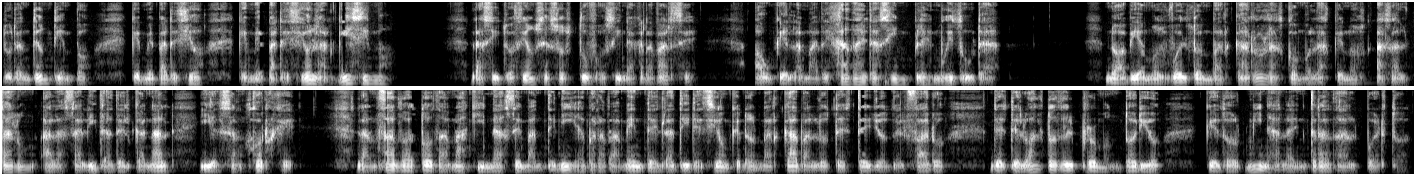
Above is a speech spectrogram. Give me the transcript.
Durante un tiempo, que me pareció, que me pareció larguísimo, la situación se sostuvo sin agravarse, aunque la marejada era simple, muy dura. No habíamos vuelto a embarcar olas como las que nos asaltaron a la salida del canal y el San Jorge, lanzado a toda máquina, se mantenía bravamente en la dirección que nos marcaban los destellos del faro desde lo alto del promontorio que domina la entrada al puerto.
